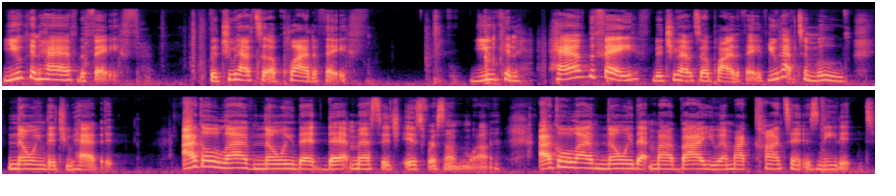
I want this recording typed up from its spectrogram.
You can have the faith, but you have to apply the faith. You can have the faith, but you have to apply the faith. You have to move knowing that you have it. I go live knowing that that message is for someone. I go live knowing that my value and my content is needed,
